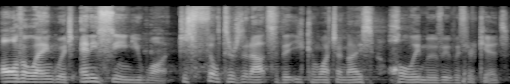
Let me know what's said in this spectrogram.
all the language, any scene you want. Just filters it out so that you can watch a nice, holy movie with your kids.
